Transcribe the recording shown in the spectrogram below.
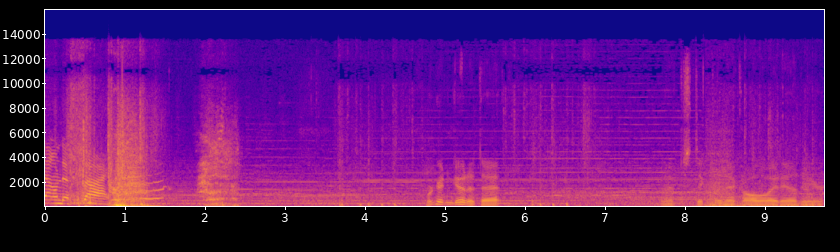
Down to. We're getting good at that. I have to stick my neck all the way down here.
